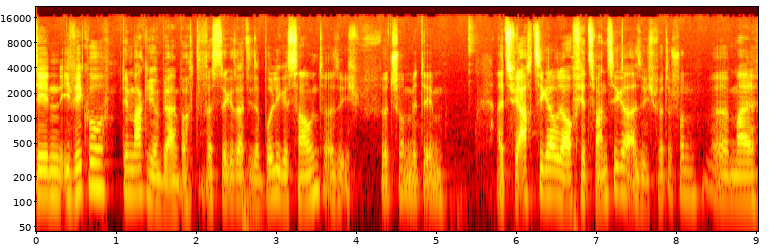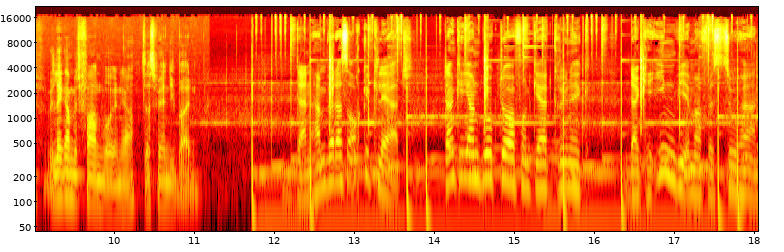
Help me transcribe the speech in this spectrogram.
den Iveco, den mag ich irgendwie einfach. Du hast ja gesagt, dieser bullige Sound. Also ich würde schon mit dem als 480er oder auch 420er, also ich würde schon äh, mal länger mitfahren wollen, ja. Das wären die beiden. Dann haben wir das auch geklärt. Danke Jan Burgdorf und Gerd Grünig. Danke Ihnen wie immer fürs Zuhören.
